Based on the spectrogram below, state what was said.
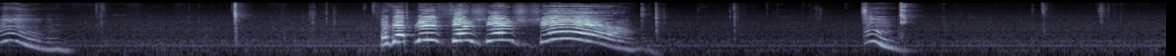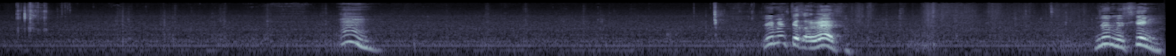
Mmm. Okay, please share, share, share. Mmm. Mmm. Let me take a rest. Let me sing.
